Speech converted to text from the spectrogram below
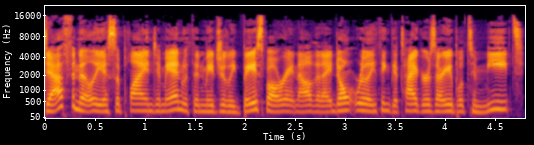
definitely a supply and demand within Major League Baseball right now that I don't really think the Tigers are able to meet.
